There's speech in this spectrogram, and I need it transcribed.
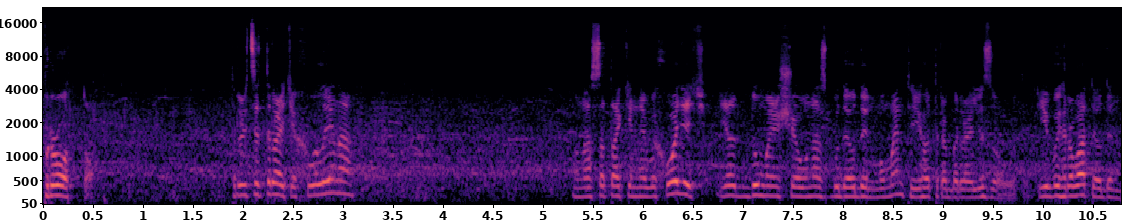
Прото. 33 хвилина. У нас атаки не виходять. Я думаю, що у нас буде один момент, і його треба реалізовувати. І вигравати один 0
